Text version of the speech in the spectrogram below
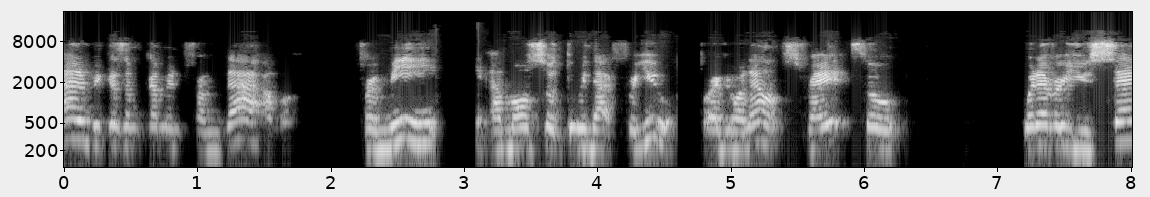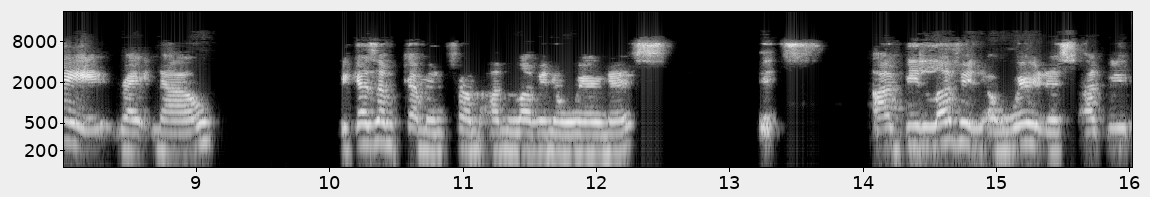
And because I'm coming from that, I'm, for me, I'm also doing that for you, for everyone else, right? So whatever you say right now, because I'm coming from I'm loving awareness, it's I'd be loving awareness. I'd be,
